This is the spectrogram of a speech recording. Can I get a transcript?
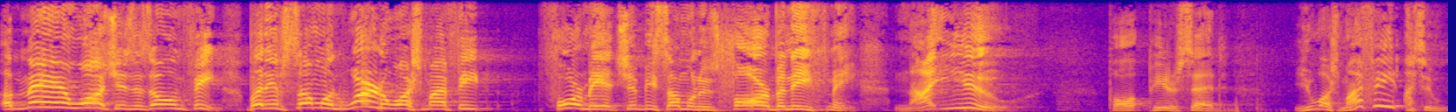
a man washes his own feet. But if someone were to wash my feet for me, it should be someone who's far beneath me, not you. Paul, Peter said, You wash my feet? I said,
